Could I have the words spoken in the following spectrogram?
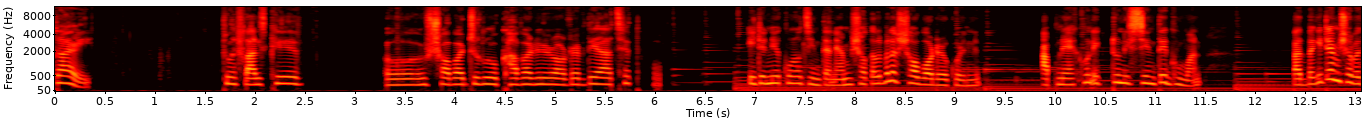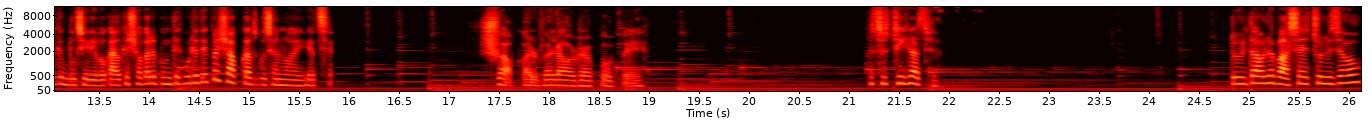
তাই? তো কালকে সবার জন্য খাবারের অর্ডার দেওয়া আছে তো। এটা নিয়ে কোনো চিন্তা নেই, আমি সকালবেলা সব অর্ডার করে নেব। আপনি এখন একটু নিশ্চিন্তে ঘুমান। বাদ বাকিটা আমি সবাইকে বুঝিয়ে দেবো। কালকে সকালে ঘুম থেকে উঠে দেখবে সব কাজ গোছানো হয়ে গেছে। সকালবেলা অর্ডার করবে। আচ্ছা ঠিক আছে। তুমি তাহলে বাসায় চলে যাও।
